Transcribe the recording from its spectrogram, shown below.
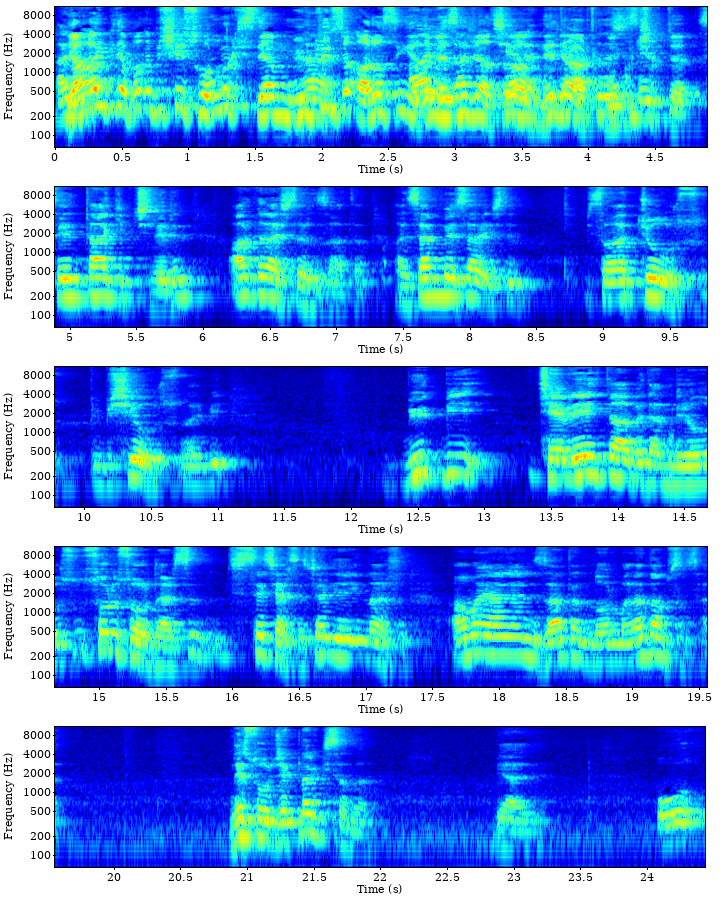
Hani- ya hayır bir de bana bir şey sormak isteyen mümkünse arasın ya da mesaj atsın. Abi çevrendeki nedir artık boku senin- çıktı. Senin takipçilerin, arkadaşların zaten. Hani sen mesela işte bir sanatçı olursun, bir, bir şey olursun. Hani bir büyük bir çevreye hitap eden biri olursun. Soru sor dersin. Seçer seçer yayınlarsın. Ama yani hani zaten normal adamsın sen. Ne soracaklar ki sana? Yani o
